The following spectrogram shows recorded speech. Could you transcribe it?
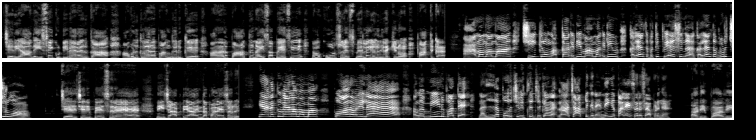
சரியா? அந்த இசைக்குட்டி வேற இருக்கா? அவளுக்கு வேற பங்கு இருக்கு. அதனால பார்த்து நைஸா பேசி நம்ம கூல் சுரேஷ் பேர்ல எழுதி வைக்கணும். பாத்துக்க. ஆமா மாமா. சீக்கிரம் உங்க அக்கா கிட்டயும் மாமா கிட்டயும் கல்யாணத்தை பத்தி பேசுங்க. கல்யாணத்தை முடிச்சிருவோம். சரி சரி பேசுறேன் நீ சாப்பிட்டியா? இந்த பழைய சோறு எனக்கு வேணாம் மாமா. போற வழியில அங்க மீன் பார்த்தேன். நல்லா பொரிச்சு வித்துட்டு இருக்காங்க. நான் சாப்பிட்டுக்கிறேன். நீங்க பழைய சோறை சாப்பிடுங்க. அடி பாவி.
